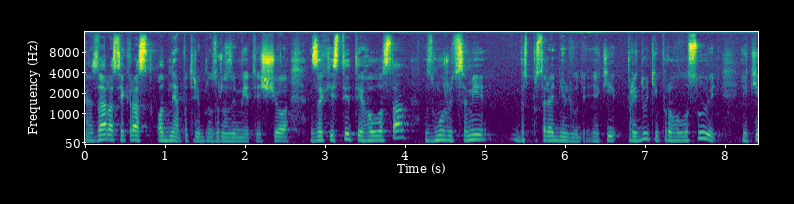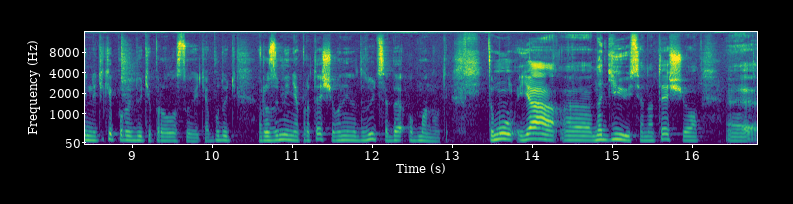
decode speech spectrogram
зараз якраз одне потрібно зрозуміти, що захистити голоса зможуть самі безпосередньо люди, які прийдуть і проголосують, які не тільки пройдуть і проголосують, а будуть розуміння про те, що вони не дадуть себе обманути. Тому я е, надіюся на те, що е,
